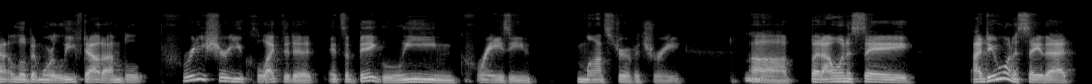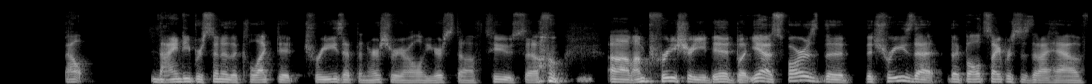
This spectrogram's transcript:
of a little bit more leafed out. I'm pretty sure you collected it. It's a big, lean, crazy monster of a tree. Mm. Uh, but I want to say, I do want to say that about 90% of the collected trees at the nursery are all your stuff too. So um, I'm pretty sure you did. But yeah, as far as the the trees that the bald cypresses that I have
